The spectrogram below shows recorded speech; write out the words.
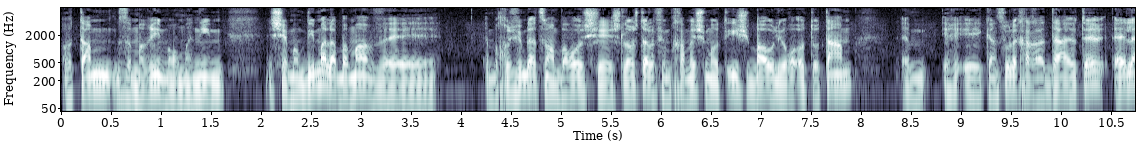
אותם זמרים או אומנים שהם עומדים על הבמה והם חושבים לעצמם בראש ש-3,500 איש באו לראות אותם, הם ייכנסו לחרדה יותר, אלא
